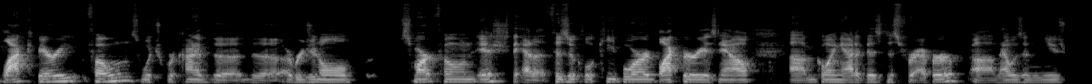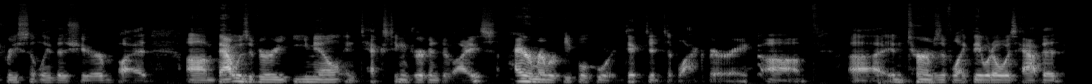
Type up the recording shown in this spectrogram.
BlackBerry phones, which were kind of the the original smartphone ish. They had a physical keyboard. BlackBerry is now um, going out of business forever. Um, that was in the news recently this year, but um, that was a very email and texting driven device. I remember people who were addicted to BlackBerry. Um, uh, in terms of like they would always have it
